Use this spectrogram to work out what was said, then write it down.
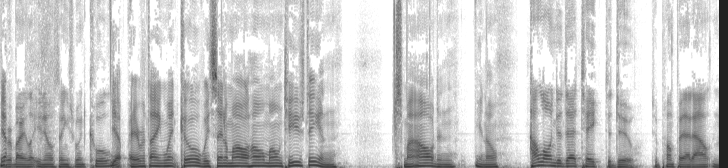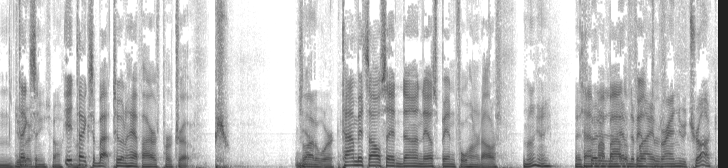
Yep. Everybody let you know things went cool. Yep, everything went cool. We sent them all home on Tuesday and smiled, and you know, How long did that take to do to pump that out and do takes everything? it about? takes about two and a half hours per truck. It's a lot of work. Time it's all said and done, they'll spend four hundred dollars. Okay, that's Time better I buy having the to buy a brand new truck.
